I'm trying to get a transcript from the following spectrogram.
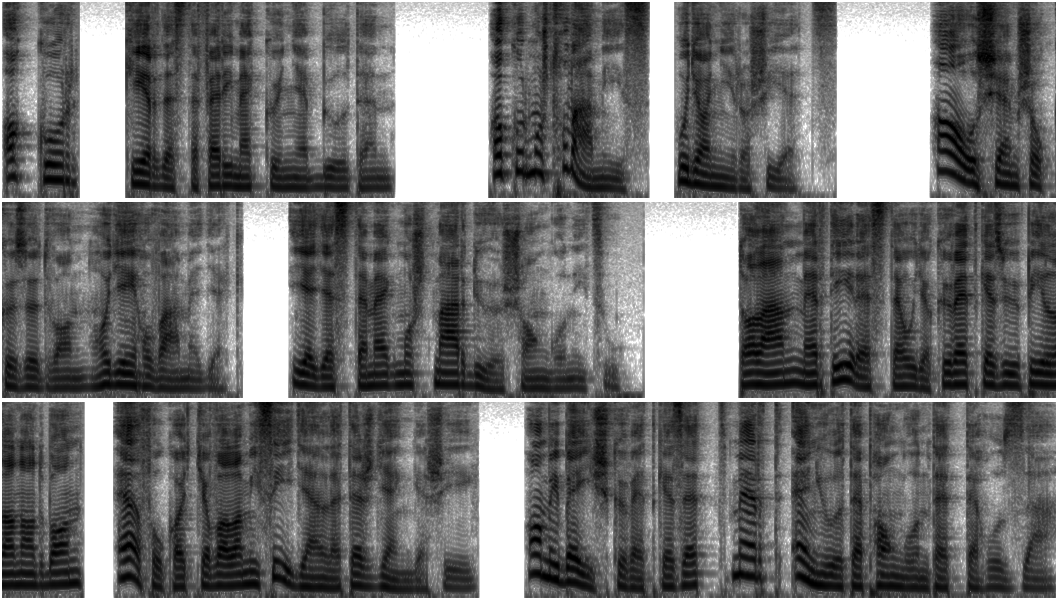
Akkor, kérdezte Feri megkönnyebbülten, akkor most hová mész, hogy annyira sietsz? Ahhoz sem sok közöd van, hogy én hová megyek, jegyezte meg most már dühös hangon. Talán, mert érezte, hogy a következő pillanatban elfoghatja valami szégyenletes gyengeség, ami be is következett, mert enyhültebb hangon tette hozzá.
